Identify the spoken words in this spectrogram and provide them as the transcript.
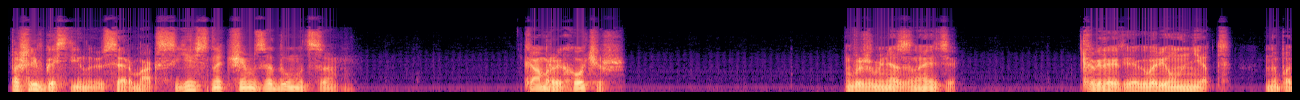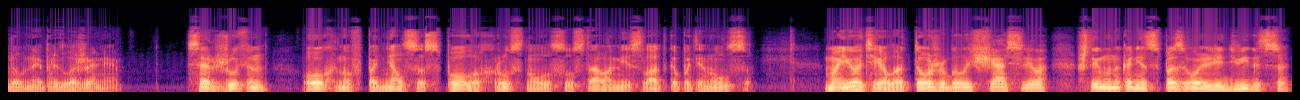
Пошли в гостиную, сэр Макс. Есть над чем задуматься. Камры хочешь? Вы же меня знаете. Когда это я говорил «нет» на подобное предложение? Сэр Жуфин, охнув, поднялся с пола, хрустнул суставами и сладко потянулся. Мое тело тоже было счастливо, что ему, наконец, позволили двигаться.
